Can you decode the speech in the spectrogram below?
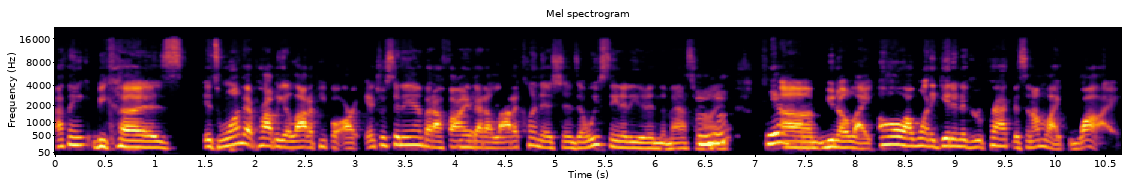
I think, because it's one that probably a lot of people are interested in, but I find right. that a lot of clinicians, and we've seen it even in the mastermind, mm-hmm. yeah. um, you know, like, oh, I want to get into group practice. And I'm like, why?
